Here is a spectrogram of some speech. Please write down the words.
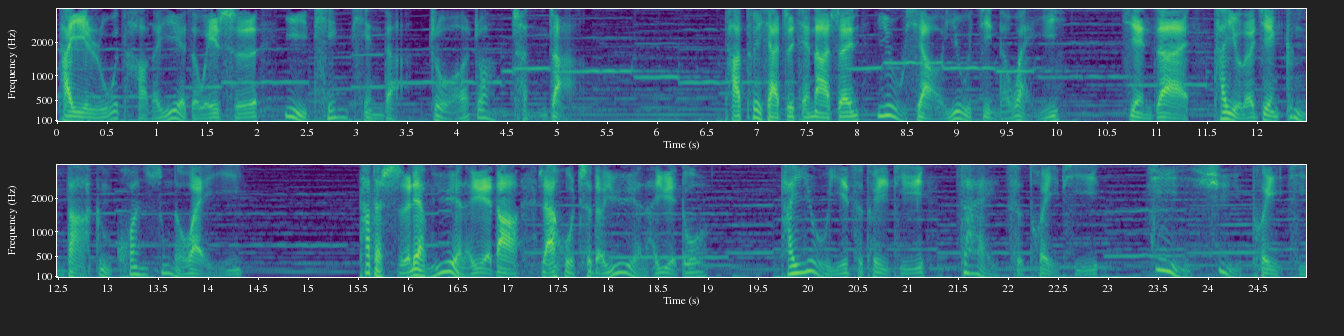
它以如草的叶子为食，一天天的茁壮成长。他褪下之前那身又小又紧的外衣，现在。他有了件更大、更宽松的外衣。他的食量越来越大，然后吃得越来越多。他又一次蜕皮，再次蜕皮，继续蜕皮。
